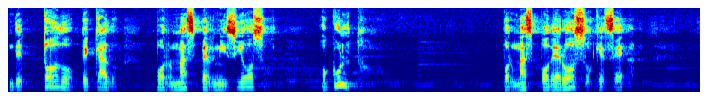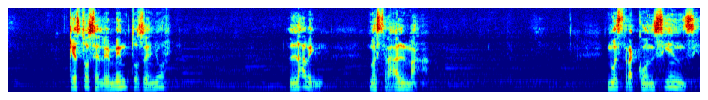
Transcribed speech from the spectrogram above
de todo pecado, por más pernicioso, oculto, por más poderoso que sea. Que estos elementos, Señor, laven nuestra alma, nuestra conciencia.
